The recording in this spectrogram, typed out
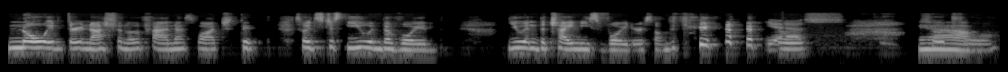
no international fan has watched it. So it's just you in the void. You in the Chinese void or something. Yes. So true.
